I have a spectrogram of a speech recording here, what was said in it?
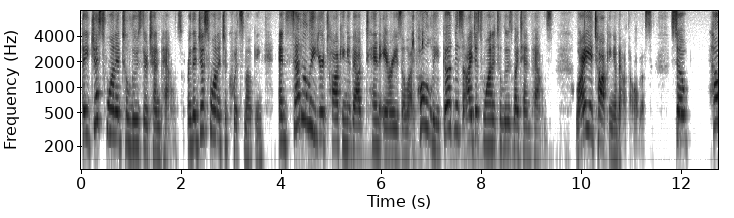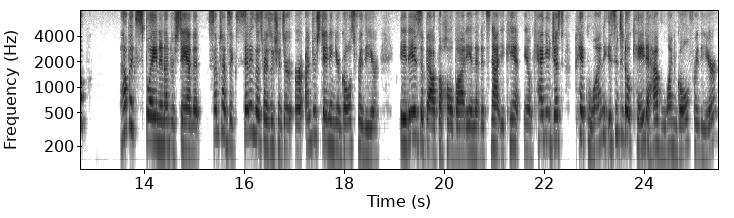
they just wanted to lose their 10 pounds or they just wanted to quit smoking. And suddenly you're talking about 10 areas of life. Holy goodness, I just wanted to lose my 10 pounds. Why are you talking about all this? So help help explain and understand that sometimes like setting those resolutions or, or understanding your goals for the year it is about the whole body and that it's not you can't you know can you just pick one isn't it okay to have one goal for the year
